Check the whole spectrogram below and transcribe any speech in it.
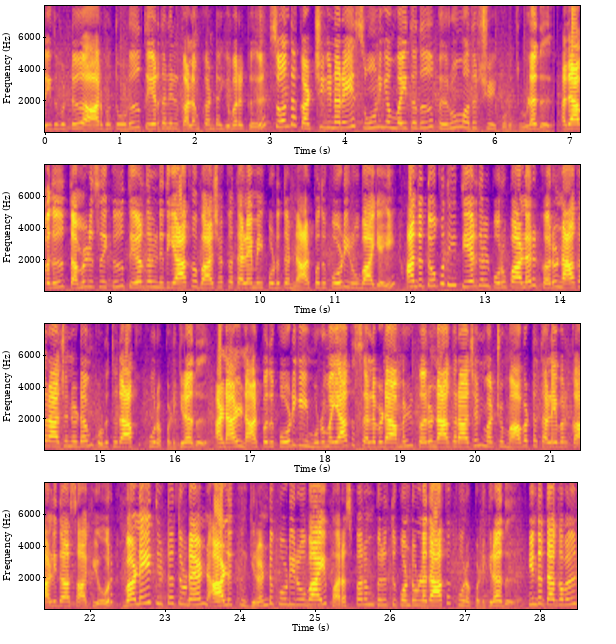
செய்துவிட்டு ஆர்வத்தோடு தேர்தல் தேர்தலில் களம் கண்ட இவருக்கு சொந்த கட்சியினரே சூனியம் வைத்தது பெரும் அதிர்ச்சியை கொடுத்துள்ளது. அதாவது தமிழிசைக்கு தேர்தல் நிதியாக பாஜக தலைமை கொடுத்த நாற்பது கோடி ரூபாயை அந்த தொகுதி தேர்தல் பொறுப்பாளர் கரு நாகராஜனிடம் கொடுத்ததாக கூறப்படுகிறது. ஆனால் நாற்பது கோடியை முழுமையாக செலவிடாமல் கரு நாகராஜன் மற்றும் மாவட்ட தலைவர் காளிதாஸ் ஆகியோர் பலே திட்டத்துடன் ஆளுக்கு இரண்டு கோடி ரூபாய் பரஸ்பரம் பிரித்துக் கொண்டுள்ளதாக கூறப்படுகிறது. இந்த தகவல்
